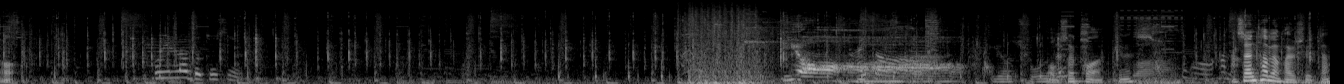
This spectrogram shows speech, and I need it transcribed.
어. 보일러도 조심. 이야. 나이스 좋은데? 없을 것 같긴 했어. 어, 하나. 센터면 갈 수 있다.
